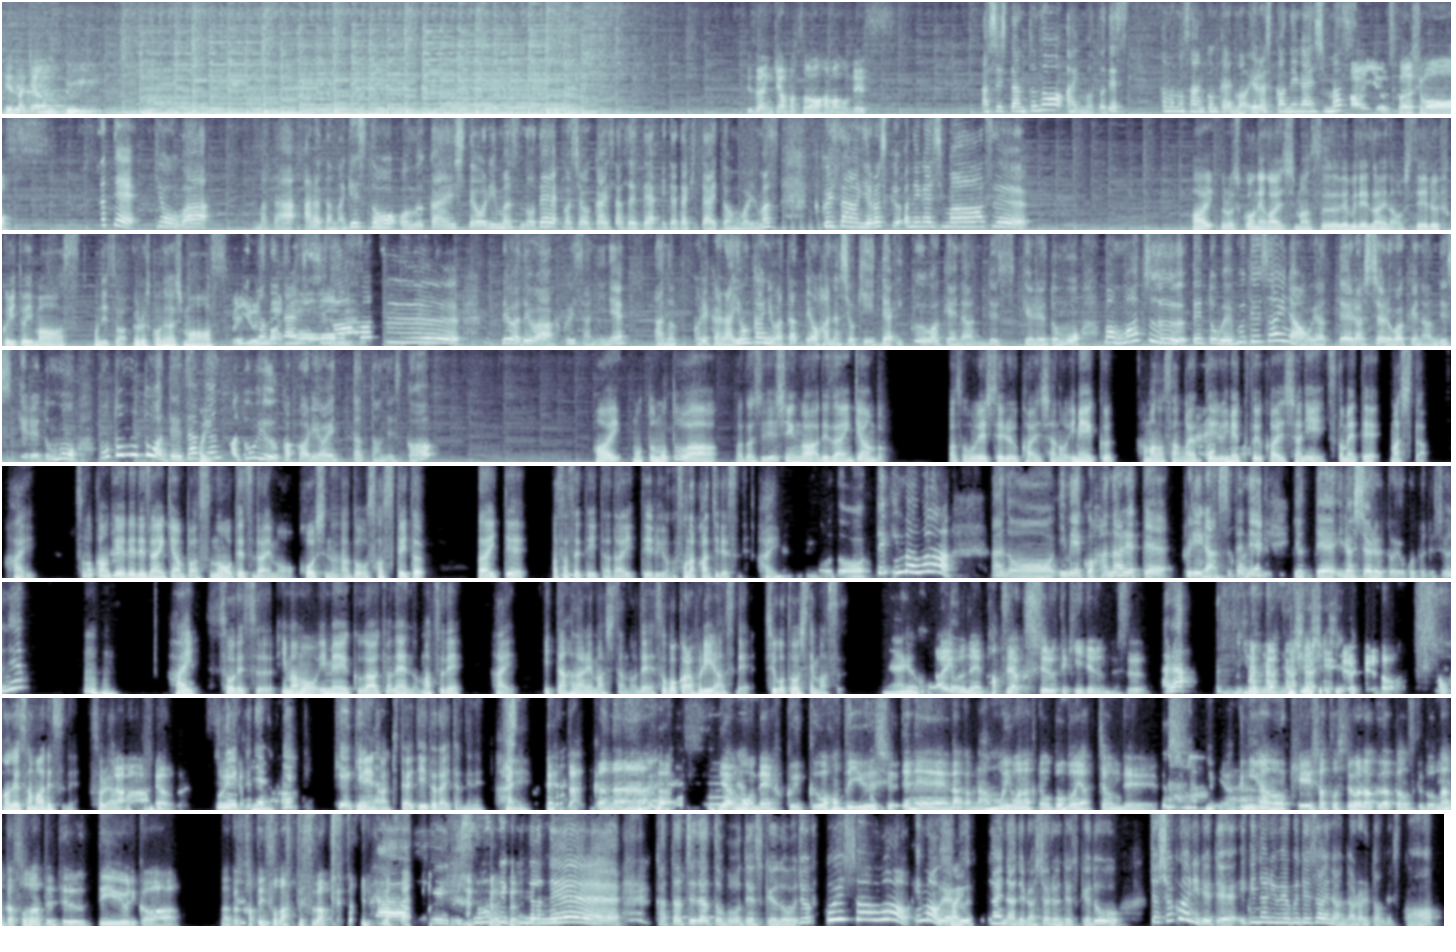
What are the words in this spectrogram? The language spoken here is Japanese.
デザキャンドゥイデザインキャンパスの浜野です。アシスタントの相本です。浜野さん、今回もよろしくお願いします。はい、よろしくお願いします。さて、今日はまた新たなゲストをお迎えしておりますので、ご紹介させていただきたいと思います。福井さん、よろしくお願いします。はい、よろしくお願いします。ウェブデザイナーをしている福井と言います。本日はよろしくお願いします。はいよろしくお願いします。ではでは、福井さんにね、あの、これから4回にわたってお話を聞いていくわけなんですけれども、まあ、まず、えっと、ウェブデザイナーをやっていらっしゃるわけなんですけれども、もともとはデザキャンとはどういう関わり合いだったんですか、はい、もともとは私自身がデザインキャンバスを運営している会社のイメイク、浜野さんがやっているイメイクという会社に勤めてました。はい。その関係でデザインキャンパスのお手伝いも講師などをさせていただいて、まあさせていただいているような、そんな感じですね。はい。なるほど。で、今は、あの、イメイクを離れて、フリーランスでね、やっていらっしゃるということですよね。うんうん。はい、そうです。今もイメイクが去年の末で、はい、一旦離れましたので、そこからフリーランスで仕事をしてます。なるほど。だいぶね、活躍してるって聞いてるんです。あら。いやいやいや聞いてるけど。おかげさまですね。それはもう。あーやっぱイメイクでのね、経2験が年間。鍛えていただいたんでね。はい。だかないや、もうね、福井くんは本当優秀でね、なんか何も言わなくてもどんどんやっちゃうんで、逆にあの、経営者としては楽だったんですけど、なんか育ててるっていうよりかは、なんか勝手に育って育ってたみたいな。理想的なね、形だと思うんですけど、じゃあ、福井さんは、今ウェブデザイナーでいらっしゃるんですけど、じゃあ、社会に出て、いきなりウェブデザイナーになられたんですか？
